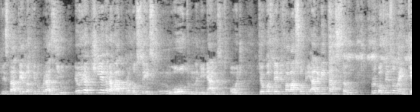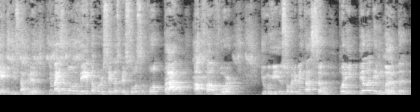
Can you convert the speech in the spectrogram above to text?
que está tendo aqui no Brasil. Eu já tinha gravado para vocês um outro na Mini Aves Responde que eu gostaria de falar sobre alimentação. Porque eu fiz uma enquete no Instagram e mais de 90% das pessoas votaram a favor de um vídeo sobre alimentação. Porém, pela demanda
